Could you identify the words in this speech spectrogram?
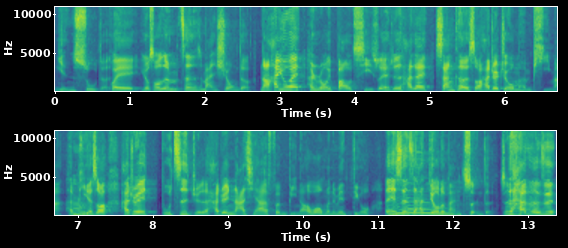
严肃的，会有时候是真的是蛮凶的。然后他又会很容易爆气，所以就是他在上课的时候，他就觉得我们很皮嘛，很皮的时候，他就会不自觉的，他就会拿起他的粉笔，然后往我们那边丢，而且甚至他丢的蛮准的，就是他真的是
